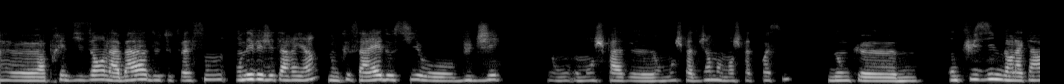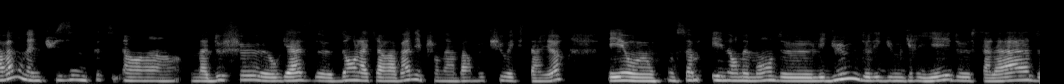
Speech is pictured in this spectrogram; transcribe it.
euh, après dix ans là-bas, de toute façon, on est végétarien, donc ça aide aussi au budget. On, on mange pas de, mange pas de viande, on mange pas de poisson. Donc, euh, on cuisine dans la caravane. On a une cuisine on a deux feux au gaz dans la caravane et puis on a un barbecue extérieur. Et on consomme énormément de légumes, de légumes grillés, de salades,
